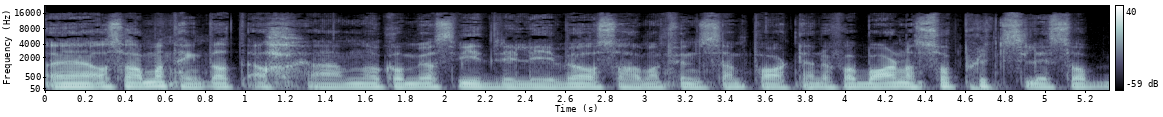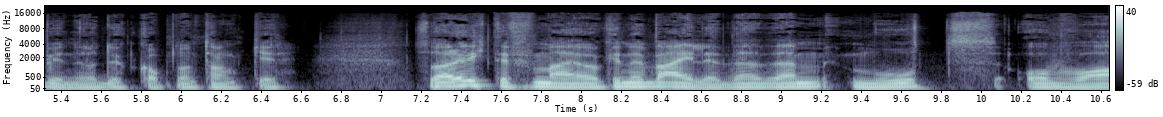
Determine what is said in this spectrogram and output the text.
Eh, Og så har man tenkt at ah, ja, nå kommer vi oss videre i livet, og så har man funnet seg en partner og får barn, og så plutselig så begynner det å dukke opp noen tanker. Så da er det viktig for meg å kunne veilede dem mot og hva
